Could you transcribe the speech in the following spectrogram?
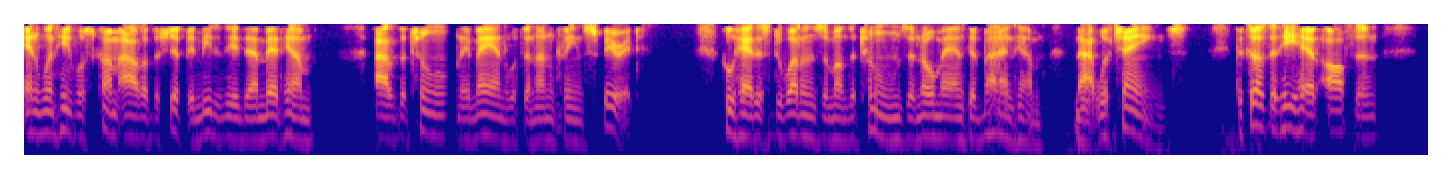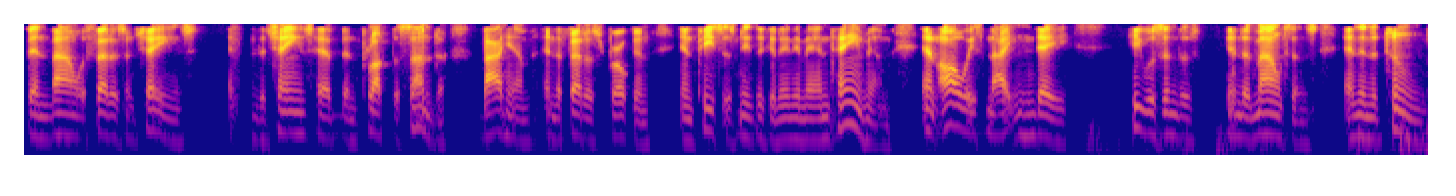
And when he was come out of the ship, immediately there met him out of the tomb a man with an unclean spirit, who had his dwellings among the tombs, and no man could bind him, not with chains, because that he had often been bound with fetters and chains, and the chains had been plucked asunder by him, and the fetters broken in pieces, neither could any man tame him. And always night and day he was in the in the mountains and in the tombs,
